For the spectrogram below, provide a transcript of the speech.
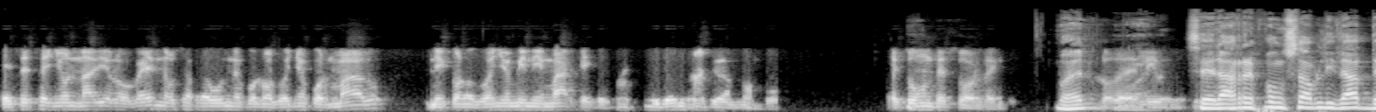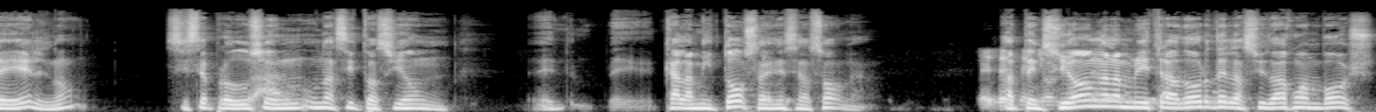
Ese señor nadie lo ve, no se reúne con los dueños colmados ni con los dueños minimarket que están Juan Bosch. Esto es un desorden. Bueno, Lo de será responsabilidad de él, ¿no? Si se produce Claro. un- una situación eh, eh, calamitosa en esa zona. Ese Atención no al administrador de la ciudad Juan Bosch.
